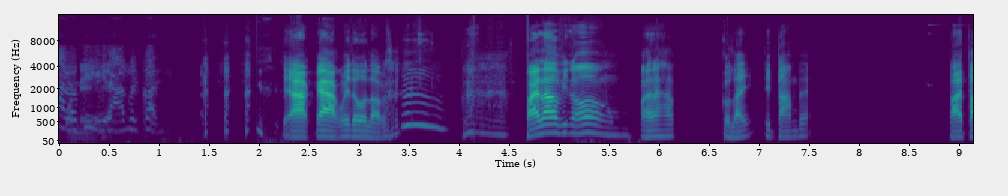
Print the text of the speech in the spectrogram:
อยากวัเรานผีนี้น้ำเหมือนก่อนยากยากไม่โดนหรอก ไปแล้วพี่น้อง ไปแล้วครับ กดไลค์ติดตามด้วย ไปไป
